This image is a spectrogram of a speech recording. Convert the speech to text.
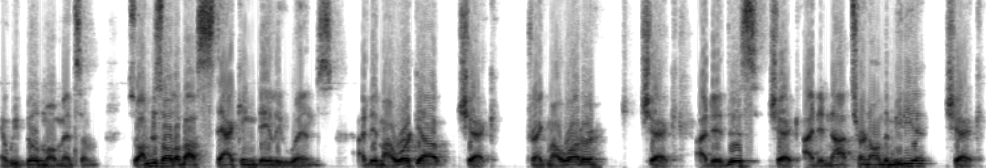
and we build momentum. So I'm just all about stacking daily wins. I did my workout, check. Drank my water, check. I did this, check. I did not turn on the media, check.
